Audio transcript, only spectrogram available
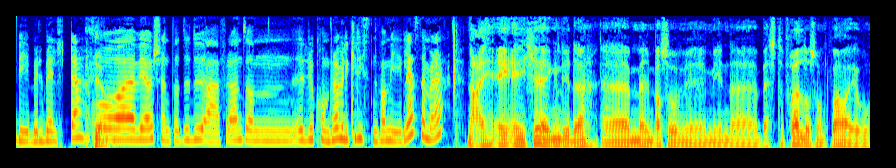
bibelbeltet, Ja. og vi har jo skjønt at du er fra en sånn Du kommer fra en veldig kristen familie, stemmer det? Nei, jeg er ikke egentlig det. Eh, men altså, mine besteforeldre og sånt var jo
